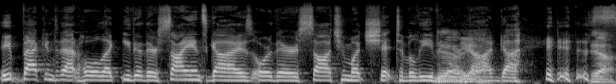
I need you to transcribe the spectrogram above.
Yeah. it- back into that whole like either they're science guys or they're saw too much shit to believe in Yeah. your Yeah. god guys. yeah.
